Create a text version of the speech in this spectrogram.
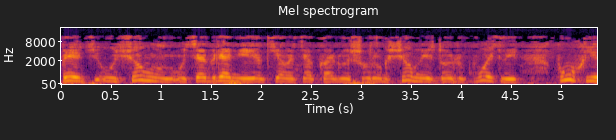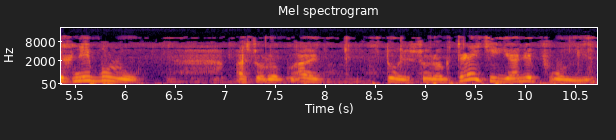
при усьому, у це время, як я оце кажу, 47-й, 48-й, пух їх не було. А 40, а той 43-й я не пам'ятаю.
